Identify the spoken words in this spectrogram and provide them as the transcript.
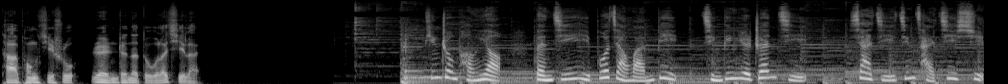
他捧起书，认真的读了起来。听众朋友，本集已播讲完毕，请订阅专辑，下集精彩继续。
